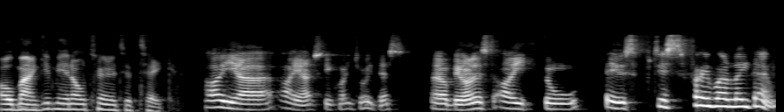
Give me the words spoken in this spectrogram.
Oh man, give me an alternative take. I uh, I actually quite enjoyed this. I'll be honest. I thought it was just very well laid out.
